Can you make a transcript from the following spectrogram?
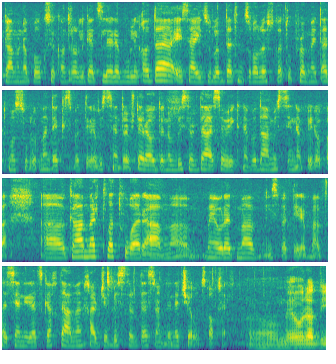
გამონაბოლქვზე კონტროლი გაძლიერებულიყო და ეს აიძულებდათ მძღოლებს ვთქვათ უფრო მეტად მოსულიყვნენ ექსპექტირების ცენტრებში და რაოდენობის ზრდა ასევე იქნებოდა ამის წინაპირობა. გაამართლა თუ არა ამ მეორადმა ინსპექტირებმა ფასიანი რაც გახდა ამან ხარჯების ზრდას რამდენად შეუწყო ხელი? მეორადი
